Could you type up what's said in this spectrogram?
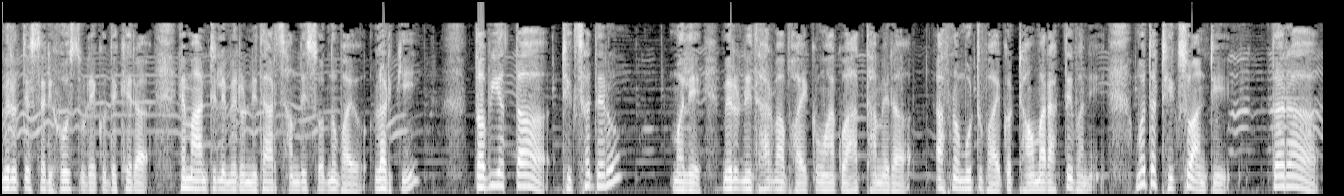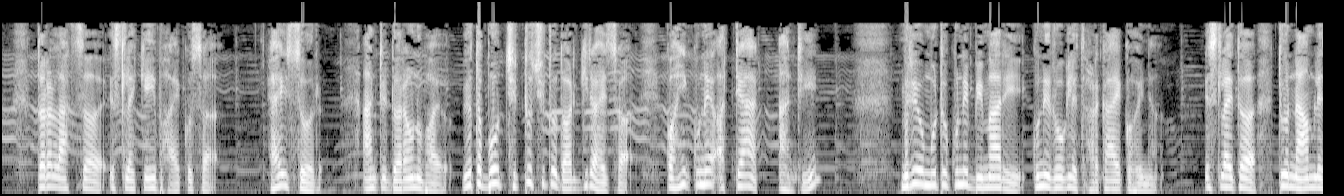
मेरो त्यसरी होस उडेको देखेर हेमा आन्टीले मेरो निधार छाम्दै सोध्नुभयो लड्की तबियत त ठिक छ तेरो? मैले मेरो निधारमा भएको उहाँको हात थामेर आफ्नो मुटु भएको ठाउँमा राख्दै भने म त ठिक छु आन्टी तर तर लाग्छ यसलाई केही भएको छ। है ईश्वर आन्टी डराउनु भयो। यो त बहुत छिट्टो छिट्टो धड्किरहेछ कहीँ कुनै अट्याक आन्टी? मेरो यो मुटु कुनै बिमारी कुनै रोगले धड्काएको होइन। यसलाई त त्यो नामले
